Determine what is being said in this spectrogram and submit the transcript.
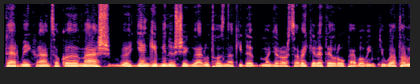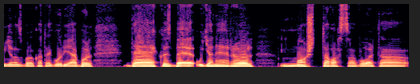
termékláncok más gyengébb minőségű árut hoznak ide Magyarország vagy Kelet-Európába, mint nyugaton, ugyanazból a kategóriából, de közben ugyanerről most tavasszal volt a...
